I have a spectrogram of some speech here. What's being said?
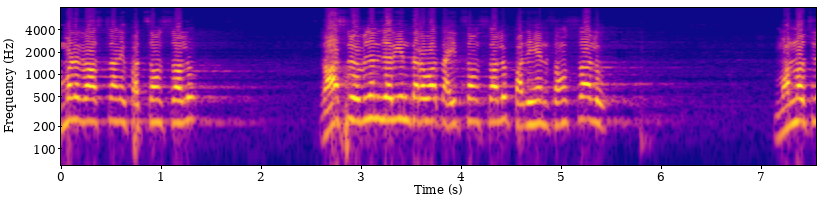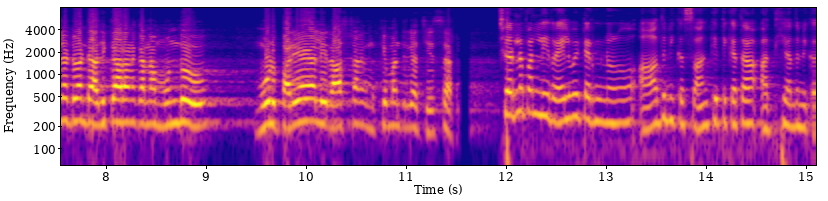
ఉమ్మడి రాష్ట్రానికి పది సంవత్సరాలు రాష్ట్ర విభజన జరిగిన తర్వాత ఐదు సంవత్సరాలు పదిహేను సంవత్సరాలు. మొన్న వచ్చినటువంటి అధికారానికన్నా ముందు మూడు పర్యాయాలు ఈ రాష్ట్రానికి ముఖ్యమంత్రిగా చేశారు. చర్లపల్లి రైల్వే టెర్మినల్ ఆధునిక సాంకేతికత అత్యాధునిక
